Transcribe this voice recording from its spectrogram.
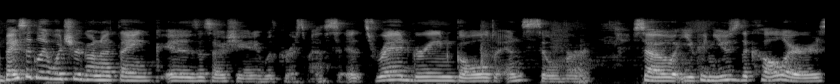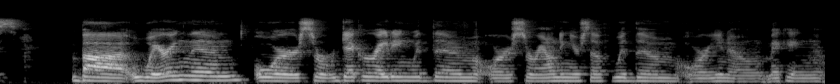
basically what you're going to think is associated with Christmas. It's red, green, gold, and silver. So you can use the colors by wearing them or sur- decorating with them or surrounding yourself with them or you know making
